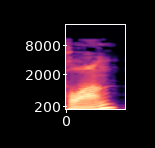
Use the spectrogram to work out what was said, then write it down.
床。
